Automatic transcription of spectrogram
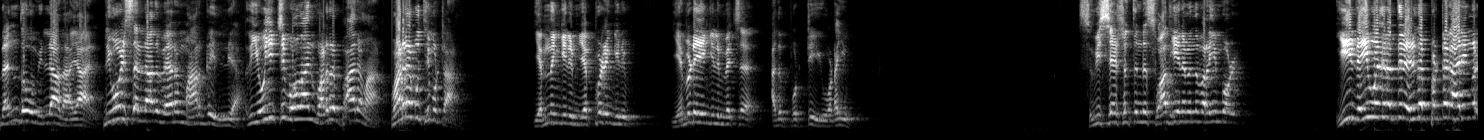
ബന്ധവും ഇല്ലാതായാൽ ഡിവോഴ്സ് അല്ലാതെ വേറെ മാർഗം ഇല്ല അത് യോജിച്ചു പോകാൻ വളരെ ഭാരമാണ് വളരെ ബുദ്ധിമുട്ടാണ്. എന്നെങ്കിലും എപ്പോഴെങ്കിലും എവിടെയെങ്കിലും വെച്ച് അത് പൊട്ടി ഉടയും. സുവിശേഷത്തിന്റെ സ്വാധീനം എന്ന് പറയുമ്പോൾ ഈ ദൈവചനത്തിൽ എഴുതപ്പെട്ട കാര്യങ്ങൾ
